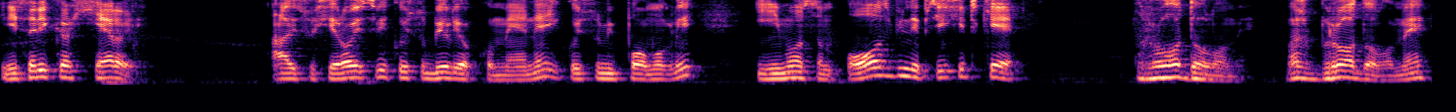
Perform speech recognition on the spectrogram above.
I nisam nikakav heroj, ali su heroji svi koji su bili oko mene i koji su mi pomogli i imao sam ozbiljne psihičke brodolome, baš brodolome,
